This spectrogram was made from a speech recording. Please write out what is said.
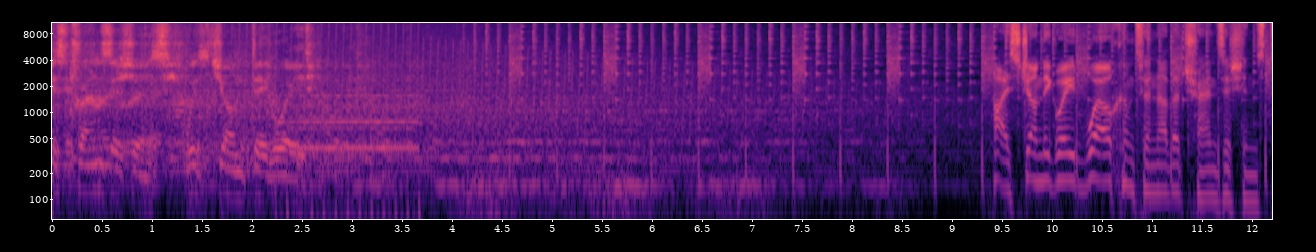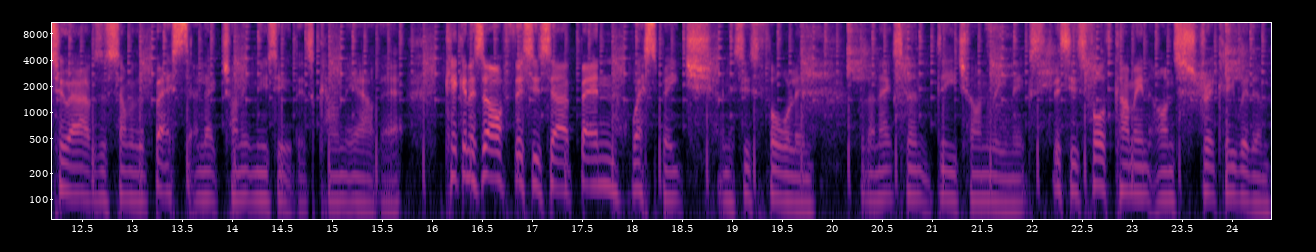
Is Transitions with John Digweed. Hi, it's John Digweed. Welcome to another Transitions, two hours of some of the best electronic music that's currently out there. Kicking us off, this is uh, Ben Westbeach, and this is Falling with an excellent D-Tron remix. This is forthcoming on Strictly Rhythm.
